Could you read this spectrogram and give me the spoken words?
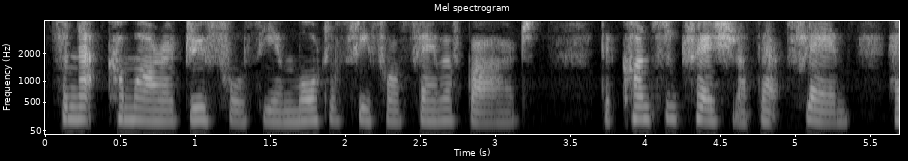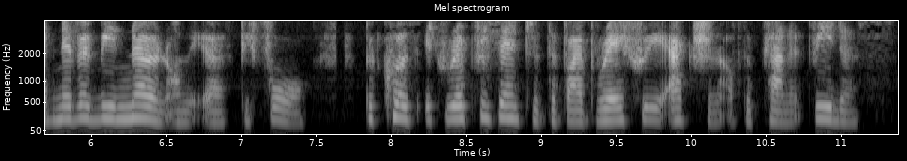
Sanat Kumara drew forth the immortal threefold flame of God. The concentration of that flame had never been known on the earth before, because it represented the vibratory action of the planet Venus.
